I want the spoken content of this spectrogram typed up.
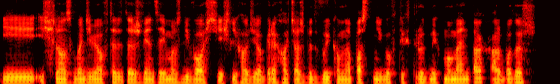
I, i Śląsk będzie miał wtedy też więcej możliwości, jeśli chodzi o grę chociażby dwójką napastników w tych trudnych momentach, albo też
